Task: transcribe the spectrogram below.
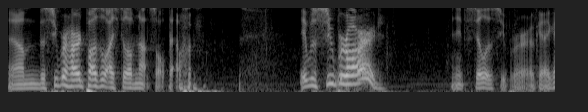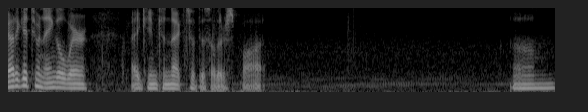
Um, the super hard puzzle, I still have not solved that one. it was super hard. And it still is super hard. Okay, I gotta get to an angle where I can connect to this other spot. Um,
